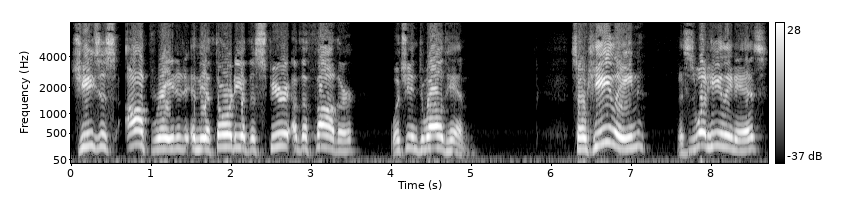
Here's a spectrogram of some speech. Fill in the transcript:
Jesus operated in the authority of the Spirit of the Father, which indwelled him. So, healing, this is what healing is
